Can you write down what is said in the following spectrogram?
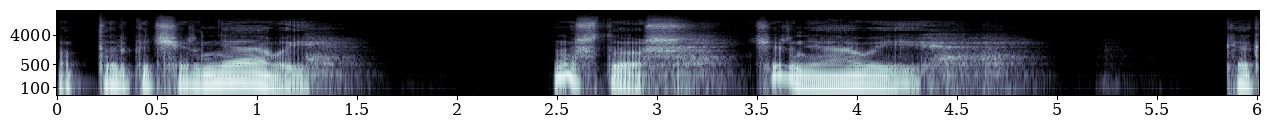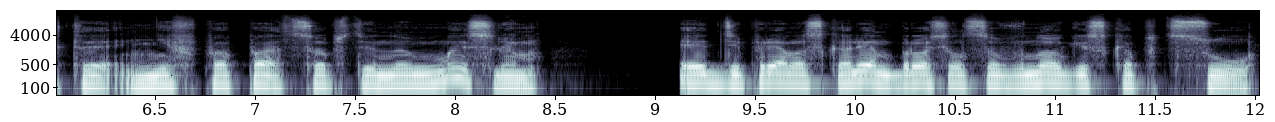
Вот только чернявый. Ну что ж, чернявый. Как-то не в попад собственным мыслям — Эдди прямо с колен бросился в ноги скопцу.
